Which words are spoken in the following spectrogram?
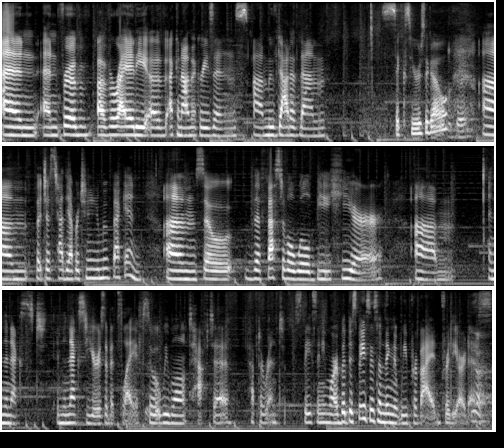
And, and for a, a variety of economic reasons, uh, moved out of them six years ago Okay. um, but just had the opportunity to move back in. Um, so the festival will be here um, in the next in the next years of its life. So we won't have to have to rent space anymore. But the space is something that we provide for the artists.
